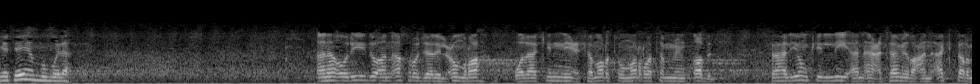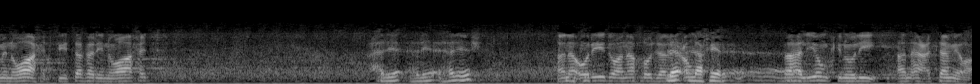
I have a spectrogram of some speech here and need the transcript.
يتيمم له. أنا أريد أن أخرج للعمرة ولكني اعتمرت مرة من قبل. فهل يمكن لي أن أعتمر عن أكثر من واحد في سفر واحد؟ هل هل هل إيش؟ أنا أريد أن أخرج للعمرة. الأخير فهل يمكن لي أن أعتمر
